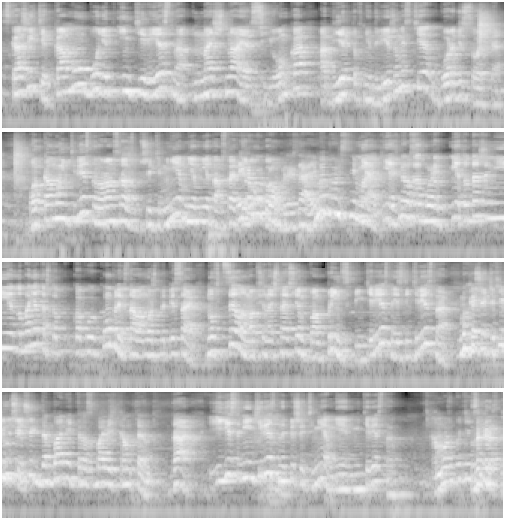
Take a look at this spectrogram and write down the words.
Скажите, кому будет интересна ночная съемка объектов недвижимости в городе Сочи? Вот кому интересно, вы нам сразу пишите мне, мне, мне там ставьте какой руку. комплекс, да, и мы будем снимать. Нет, нет, ну, тут- собой. нет, тут даже не, ну понятно, что какой комплекс, да, вы можете написать, но в целом вообще ночная съемка вам в принципе интересна, если интересно, Мы пишите хотим чуть-чуть добавить, разбавить контент. Да, и если не интересно, напишите, не, мне не интересно. А может быть, интересно.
